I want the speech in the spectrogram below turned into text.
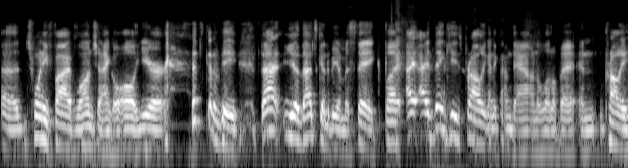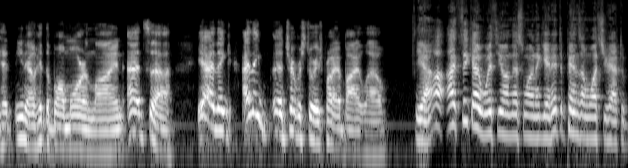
a 25 launch angle all year, it's gonna be that yeah, that's gonna be a mistake. But I, I think he's probably gonna come down a little bit and probably hit you know hit the ball more in line. It's uh yeah, I think I think uh, Trevor Story is probably a buy low. Yeah, I, I think I'm with you on this one. Again, it depends on what you have to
